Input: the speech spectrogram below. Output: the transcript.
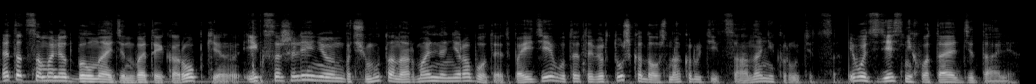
Этот самолет был найден в этой коробке, и, к сожалению, он почему-то нормально не работает. По идее, вот эта вертушка должна крутиться, она не крутится. И вот здесь не хватает детали.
